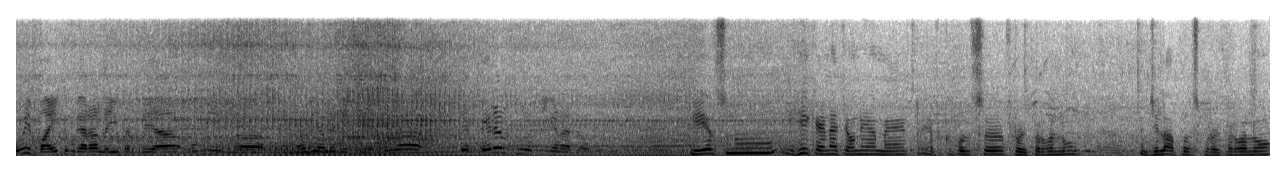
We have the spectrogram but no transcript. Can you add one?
ਉਹ ਵੀ ਬਾਈਕ ਵਗੈਰਾ ਲਈ ਫਿਰਦੇ ਆ ਉਹ ਵੀ ਆਉਂਦੀਆਂ ਦੇ ਦੇਖੇ ਉਹਨਾਂ ਦੇ ਪੇਰੈਂਟਸ ਨੂੰ ਕੀ ਕਹਿਣਾ ਚਾਹੋਗੇ? ਪੇਰਸ ਨੂੰ ਇਹ ਕਹਿਣਾ ਚਾਹੁੰਦੇ ਆ ਮੈਂ ਟ੍ਰੈਫਿਕ ਪੁਲਿਸ ਫਿਰੋਜ਼ਪੁਰ ਵੱਲੋਂ ਜ਼ਿਲ੍ਹਾ ਪੁਲਿਸ ਫਿਰੋਜ਼ਪੁਰ ਵੱਲੋਂ।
